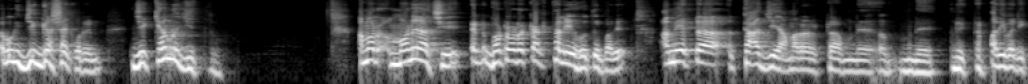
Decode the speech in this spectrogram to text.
এবং জিজ্ঞাসা করেন যে কেন জিতলো? আমার মনে আছে, একটা ঘটনাটা কাকতালীয় হতে পারে। আমি একটা কাজে, আমার একটা মানে মানে একটা পারিবারিক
